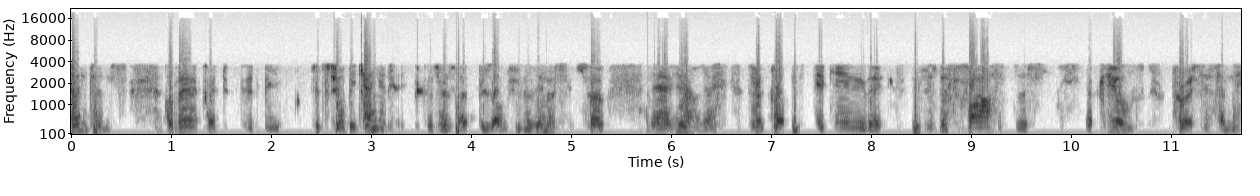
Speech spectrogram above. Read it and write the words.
sentence, Correa could, could be could still be candidate because there's a presumption of innocence. So uh, you know, the, clock is ticking. The, this is the fastest appeals process in the,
